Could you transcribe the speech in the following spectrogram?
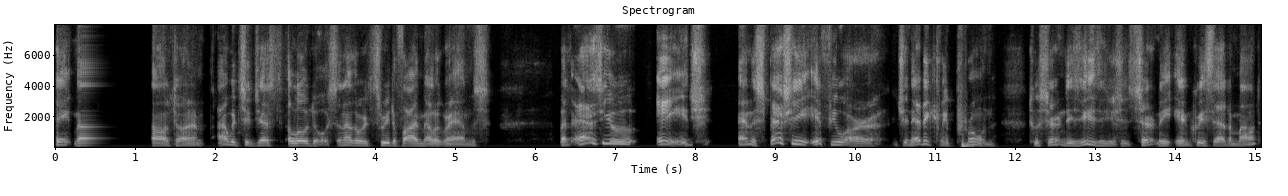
take melatonin, I would suggest a low dose. In other words, three to five milligrams. But as you age, and especially if you are genetically prone to certain diseases, you should certainly increase that amount.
